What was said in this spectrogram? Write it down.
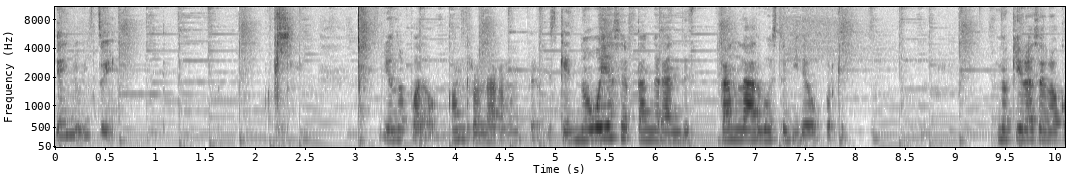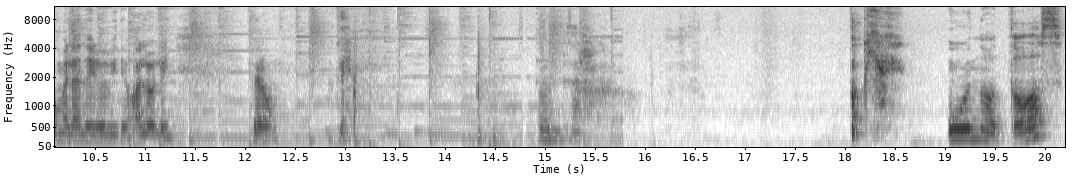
Yo estoy... Yo no puedo controlarme, pero es que no voy a hacer tan grande, tan largo este video porque no quiero hacerlo como el anterior video a Lole. Pero, ok. Vamos a empezar. Ok. Uno, dos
